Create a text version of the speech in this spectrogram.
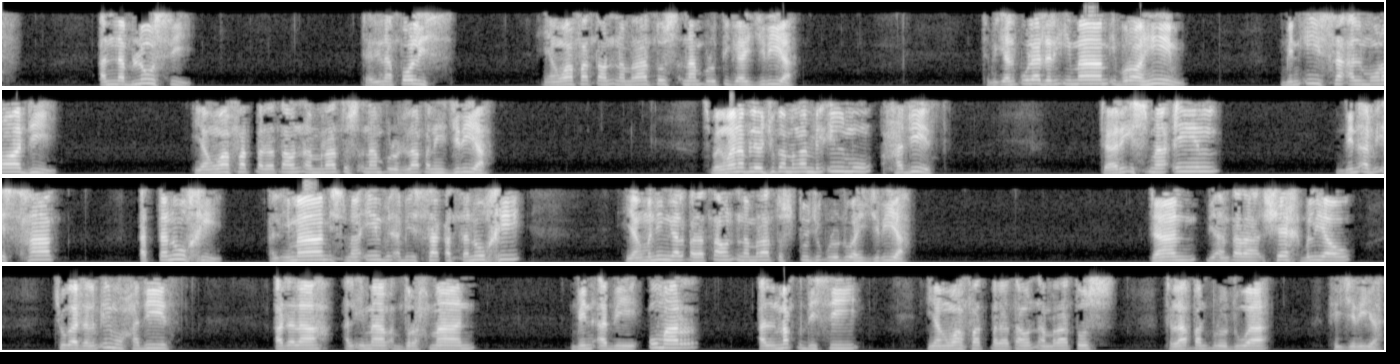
An-Nablusi dari Napolis yang wafat tahun 663 Hijriah. Demikian pula dari Imam Ibrahim bin Isa Al-Muradi yang wafat pada tahun 668 Hijriah. Sebagaimana beliau juga mengambil ilmu hadis dari Ismail bin Abi Ishaq At-Tanuhi. Al-Imam Ismail bin Abi Ishaq At-Tanuhi yang meninggal pada tahun 672 Hijriah. Dan di antara syekh beliau juga dalam ilmu hadis adalah Al-Imam Abdurrahman bin Abi Umar Al-Maqdisi yang wafat pada tahun 682 Hijriyah.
